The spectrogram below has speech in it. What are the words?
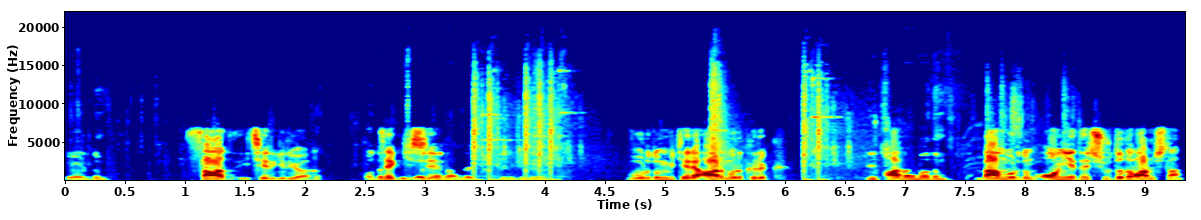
Gördüm. Sağ içeri giriyor. O da Tek bir kişi. Herhalde içeri giriyor. Vurdum bir kere armoru kırık. Hiç Ar- almadım. Ben vurdum 17. Şurada da varmış lan.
